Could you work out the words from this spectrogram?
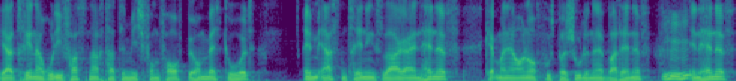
ja, Trainer Rudi Fastnacht hatte mich vom VfB Homberg geholt im ersten Trainingslager in Hennef, kennt man ja auch noch, Fußballschule, ne, Bad Hennef, mhm. in Hennef,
